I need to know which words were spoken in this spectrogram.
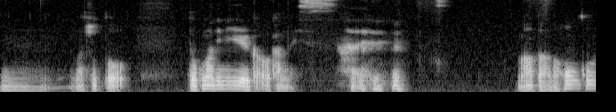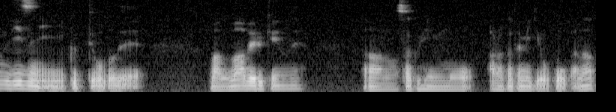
うん。まあ、ちょっと、どこまで見れるかわかんないです。はい。まあ、あとあの、香港ディズニーに行くってことで、まあ、マーベル系のね、あの、作品もあらかた見ておこうかなっ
